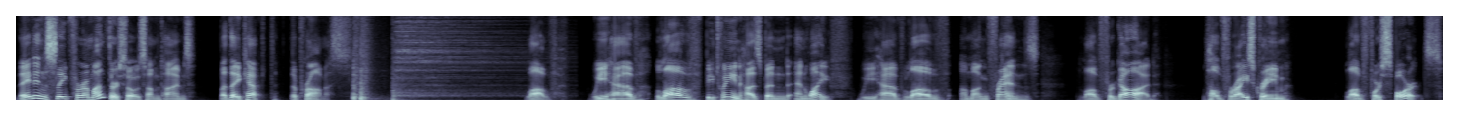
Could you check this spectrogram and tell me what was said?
they didn't sleep for a month or so sometimes, but they kept the promise. Love. We have love between husband and wife. We have love among friends, love for God, love for ice cream, love for sports.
